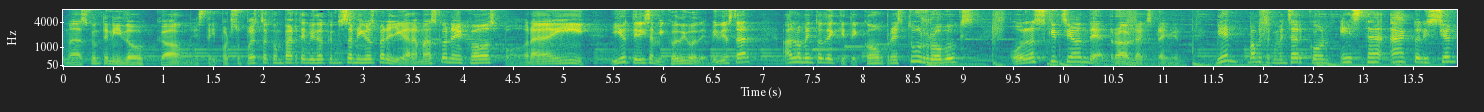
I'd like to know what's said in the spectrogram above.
más contenido como este. Y por supuesto, comparte el video con tus amigos para llegar a más conejos por ahí. Y utiliza mi código de VideoStar al momento de que te compres tus Robux o la suscripción de Roblox Premium. Bien, vamos a comenzar con esta actualización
